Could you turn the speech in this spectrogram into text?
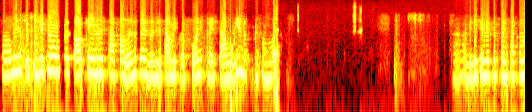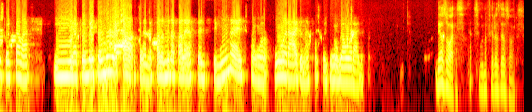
Só um minutinho, pedir para o pessoal, quem não está falando, para desabilitar o microfone para estar ouvindo, por favor. Tá, habilitem o microfone só quando for falar. E aproveitando, a, falando da palestra de segunda, Edson, o horário, né? Só para divulgar o horário. 10 horas, segunda-feira às 10 horas.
